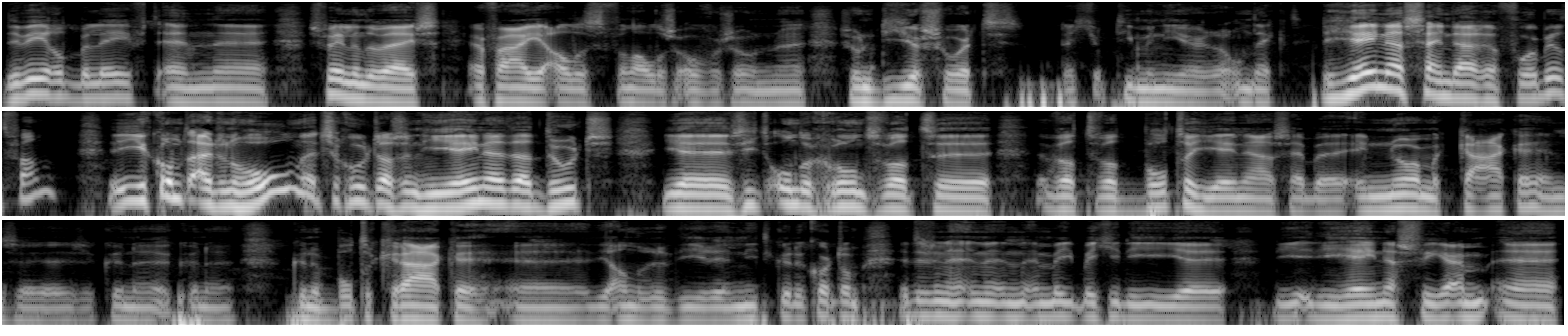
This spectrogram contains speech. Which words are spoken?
de wereld beleeft. En eh spelenderwijs ervaar je alles van alles over zo'n eh, zo'n diersoort dat je op die manier eh, ontdekt. De hyena's zijn daar een voorbeeld van. Je komt uit een hol, net zo goed als een hyena dat doet. Je ziet ondergronds wat, wat, wat botten. Hyena's hebben enorme kaken en ze, ze kunnen, kunnen, kunnen botten kraken die andere dieren niet kunnen. Kortom, het is een, een, een beetje die, die, die hyena-sfeer en,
